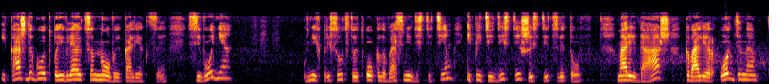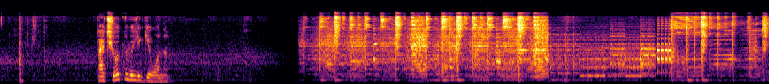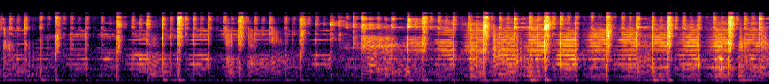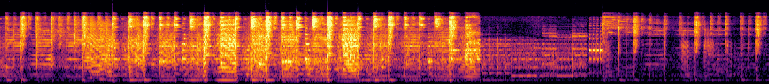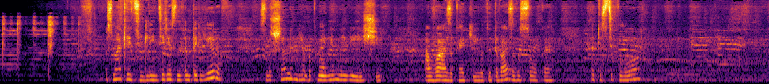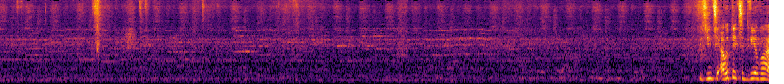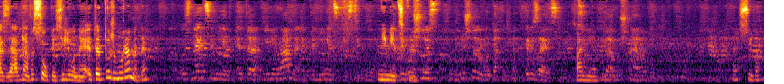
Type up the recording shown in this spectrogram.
И каждый год появляются новые коллекции. Сегодня в них присутствует около 80 тем и 56 цветов. Мари Дааш, кавалер ордена почетного легиона. Посмотрите, для интересных интерьеров совершенно необыкновенные вещи. А вазы какие? Вот эта ваза высокая. Это стекло. Извините, а вот эти две вазы, одна высокая, зеленая, это тоже Мурана, да? Вы знаете, нет, это не Мурана, это немецкое стекло. И Немецкая. вручную, вручную вот так вот вырезается. Понятно. Да, ручная работа. Спасибо.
